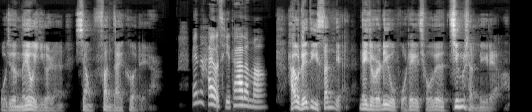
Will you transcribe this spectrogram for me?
我觉得没有一个人像范戴克这样。哎，那还有其他的吗？还有这第三点，那就是利物浦这个球队的精神力量啊。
